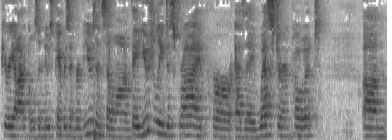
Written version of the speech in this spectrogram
periodicals and newspapers and reviews and so on, they usually describe her as a Western poet. Um,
